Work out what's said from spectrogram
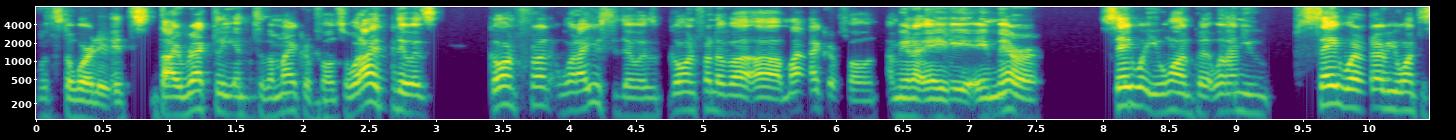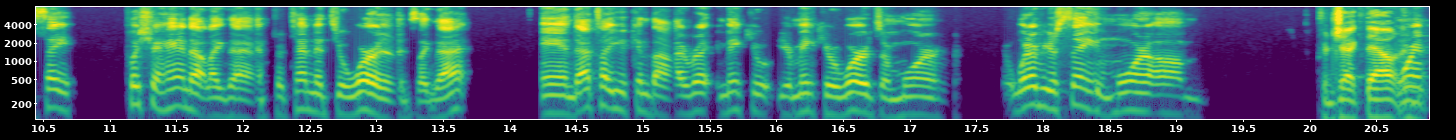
what's the word? It's directly into the microphone. So what i do is go in front what i used to do is go in front of a, a microphone i mean a, a mirror say what you want but when you say whatever you want to say push your hand out like that and pretend it's your words like that. And that's how you can direct make your your make your words or more whatever you're saying more um project out and...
